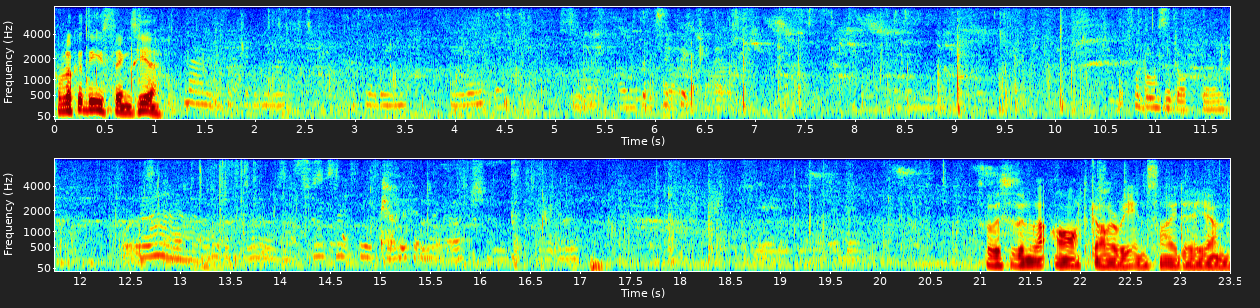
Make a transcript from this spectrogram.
Have a look at these things here. What was the dog doing? So this is another art gallery inside a um,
